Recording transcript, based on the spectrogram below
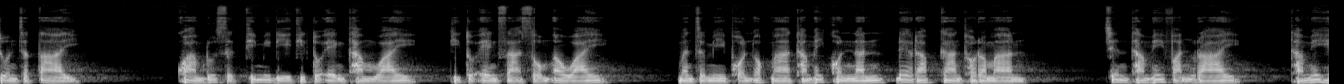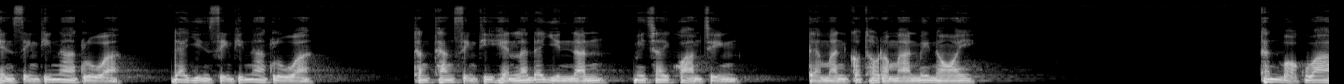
จนจะตาย ความรู้สึกที่ไม่ดีที่ตัวเองทำไว้ ที่ตัวเองสะสมเอาไว้ มันจะมีผลออกมาทำให้คนนั้นได้รับการทรมาน เช่นทำให้ฝันร้ายทำให้เห็นสิ่งที่น่ากลัว ได้ยินสิ่งที่น่ากลัว ทั้งทั้งสิ่งที่เห็นและได้ยินนั้นไม่ใช่ความจริง แต่มันก็ทรมานไม่น้อย ท่านบอกว่า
